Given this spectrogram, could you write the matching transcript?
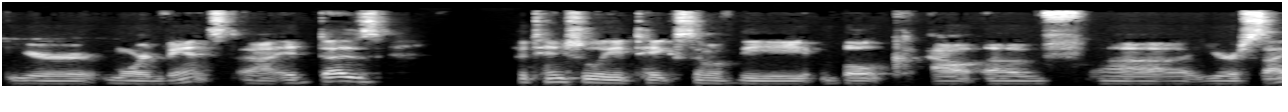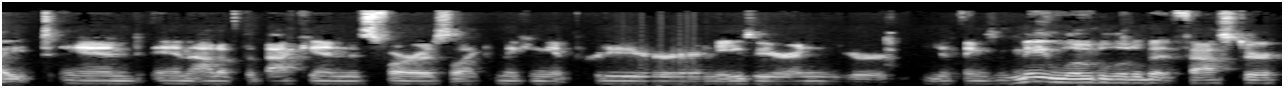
you're more advanced, uh, it does potentially take some of the bulk out of uh, your site and and out of the back end as far as like making it prettier and easier and your your things may load a little bit faster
